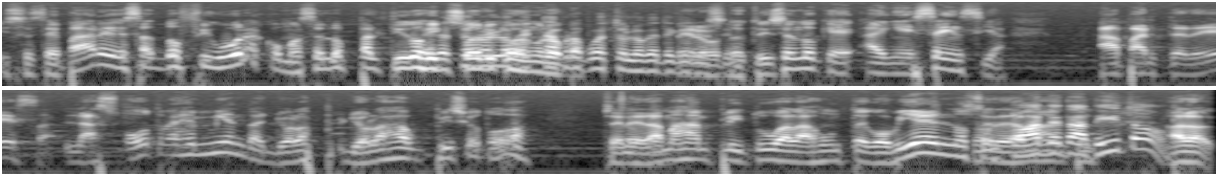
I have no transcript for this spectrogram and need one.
Y se separe esas dos figuras como hacen los partidos Pero eso no es históricos lo que en está Europa. propuesto, es lo que te quiero Pero decir. te estoy diciendo que en esencia Aparte de esa, las otras enmiendas yo las, yo las auspicio todas. Se le da más amplitud a la Junta de Gobierno. Se le da todas de Tatito. a la-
